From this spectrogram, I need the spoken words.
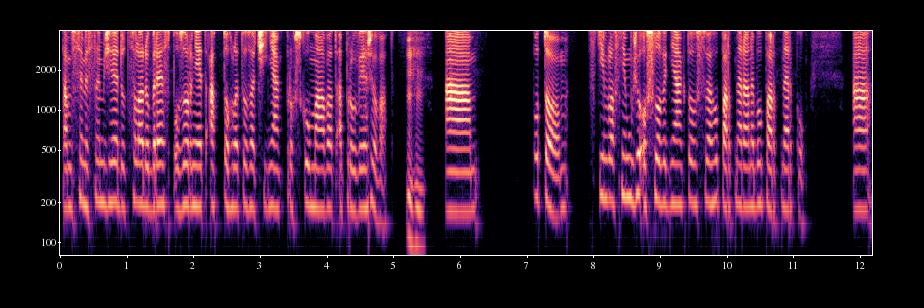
tam si myslím, že je docela dobré spozornět a tohle to začít nějak proskoumávat a prověřovat. Mm-hmm. A potom s tím vlastně můžu oslovit nějak toho svého partnera nebo partnerku. A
